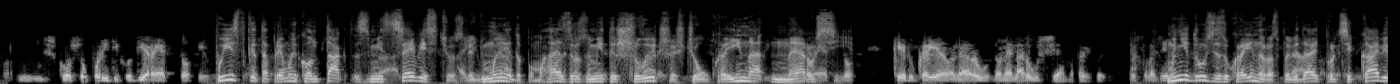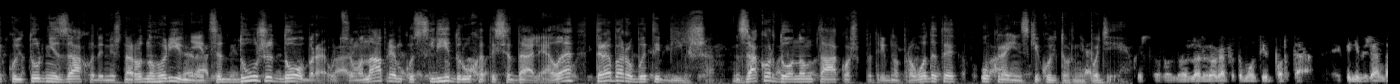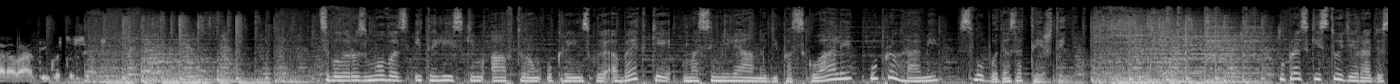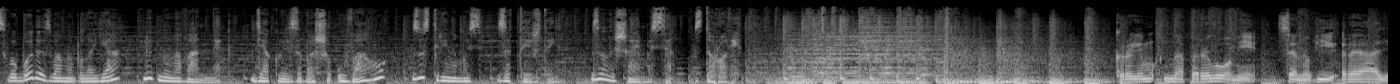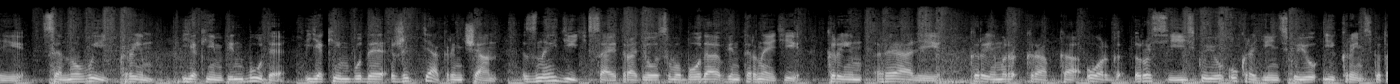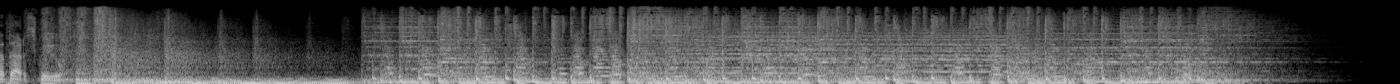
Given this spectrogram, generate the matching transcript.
Поїздки та прямий контакт з місцевістю з людьми допомагає зрозуміти швидше, що Україна не Росія. Russia, ma perché questo la gente Мені друзі з України розповідають про цікаві культурні заходи міжнародного рівня, і це дуже добре. У цьому напрямку слід рухатися далі, але треба робити більше. За кордоном також потрібно проводити українські культурні події. e. Це була розмова з італійським автором української абетки Масиміліано Ді Паскуалі у програмі Свобода за тиждень. У праській студії Радіо Свобода з вами була я, Людмила Ванник. Дякую за вашу увагу. Зустрінемось за тиждень. Залишаємося здорові. Крим на переломі. Це нові реалії, це новий Крим. Яким він буде, яким буде життя кримчан? Знайдіть сайт Радіо Свобода в інтернеті. Крим Реалії, кримр.орг російською, українською і кримсько-татарською.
